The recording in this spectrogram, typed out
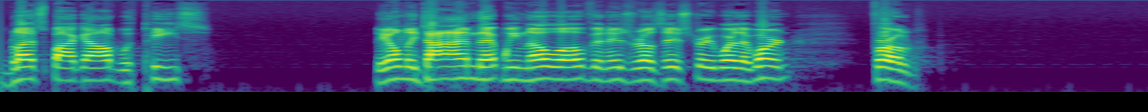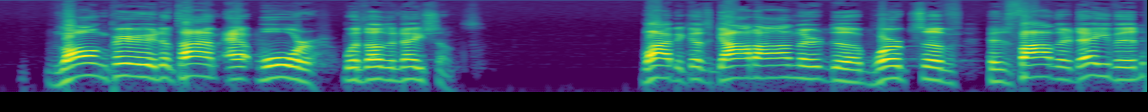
blessed by God with peace. The only time that we know of in Israel's history where they weren't for a long period of time at war with other nations. Why? Because God honored the works of his father David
